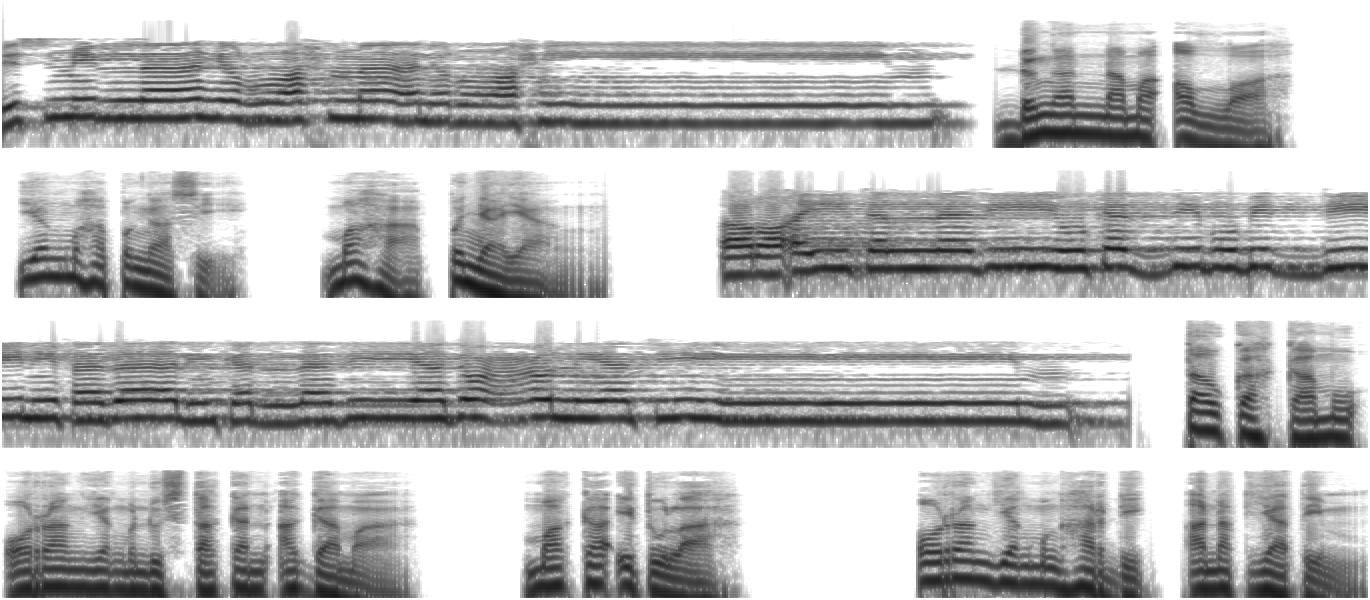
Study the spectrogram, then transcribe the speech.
بسم الله الرحمن الرحيم Dengan nama Allah yang Maha Pengasih, Maha Penyayang. أرأيت الذي يكذب بالدين فذلك الذي يدع اليتيم Tahukah kamu orang yang mendustakan agama? Maka itulah orang yang menghardik anak yatim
